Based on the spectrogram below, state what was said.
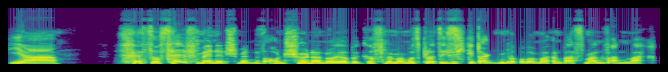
ja, so Self-Management ist auch ein schöner neuer Begriff. Ne? Man muss plötzlich sich Gedanken darüber machen, was man wann macht.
